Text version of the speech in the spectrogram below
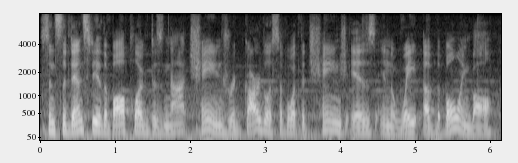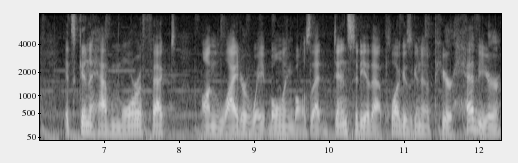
Since the density of the ball plug does not change regardless of what the change is in the weight of the bowling ball, it's gonna have more effect on lighter weight bowling balls. That density of that plug is gonna appear heavier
